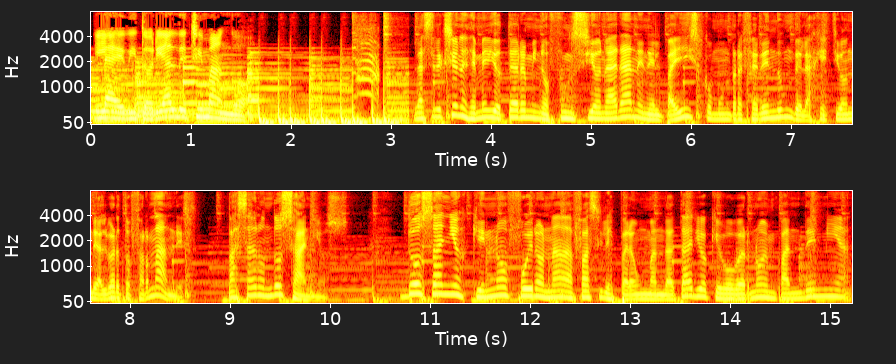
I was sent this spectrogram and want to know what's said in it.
La editorial de Chimango. Las elecciones de medio término funcionarán en el país como un referéndum de la gestión de Alberto Fernández. Pasaron dos años. Dos años que no fueron nada fáciles para un mandatario que gobernó en pandemia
